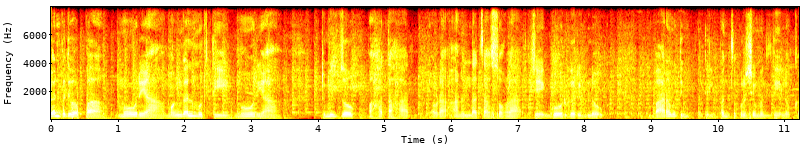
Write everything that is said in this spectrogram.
गणपती बाप्पा मोर्या मंगलमूर्ती मोर्या. तुम्ही जो पाहत आहात एवढा आनंदाचा सोहळा जे गोरगरीब लोक बारामतीमधील पंचकृषीमधली लोक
